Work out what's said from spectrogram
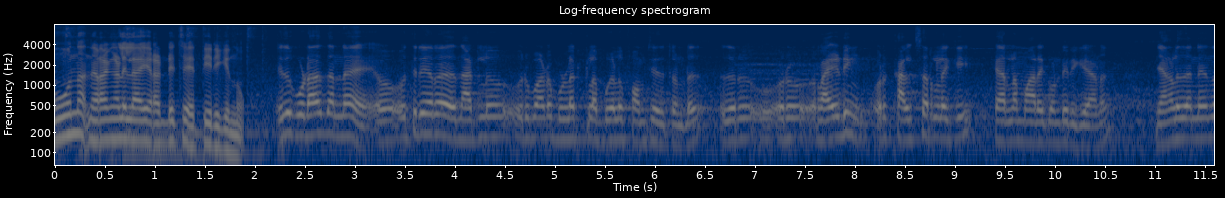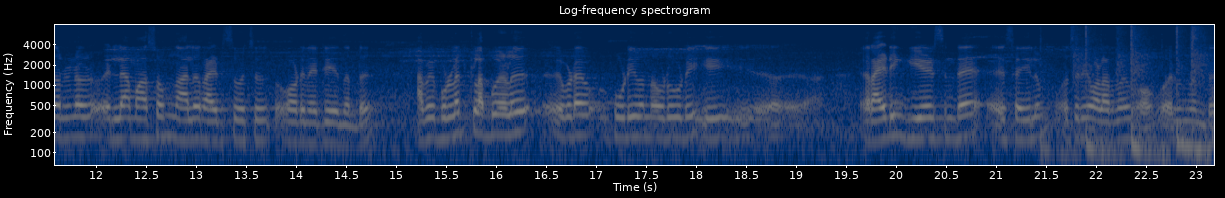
മൂന്ന് നിറങ്ങളിലായി റെഡിച്ച് എത്തിയിരിക്കുന്നു. ഇത് കൂടാതെ തന്നെ ഒത്തിരിയേറെ നാട്ടിൽ ഒരുപാട് ബുള്ളറ്റ് ക്ലബ്ബുകൾ ഫോം ചെയ്തിട്ടുണ്ട്. ഇതൊരു ഒരു റൈഡിങ് ഒരു കൾച്ചറിലേക്ക് കേരളം മാറിക്കൊണ്ടിരിക്കുകയാണ്. ഞങ്ങൾ തന്നെ എന്ന് പറയുന്നത് എല്ലാ മാസവും നാല് റൈഡ്സ് വെച്ച് കോർഡിനേറ്റ് ചെയ്യുന്നുണ്ട്. അപ്പോൾ ഈ ബുള്ളറ്റ് ക്ലബ്ബുകൾ ഇവിടെ കൂടി വന്നതോടുകൂടി ഈ റൈഡിങ് ഗിയേഴ്സിന്റെ സെയിലും ഒത്തിരി വളർന്ന് വരുന്നുണ്ട്.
